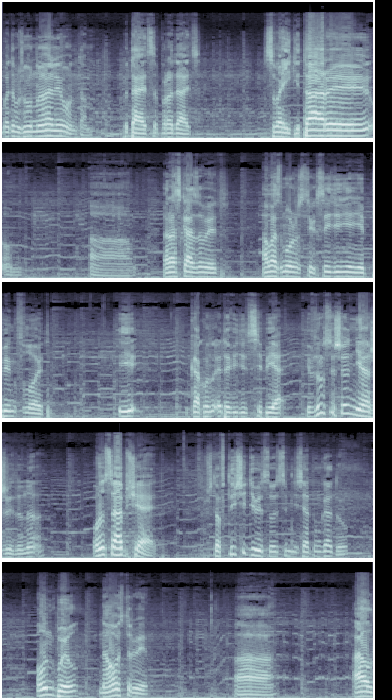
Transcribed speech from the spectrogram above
в этом журнале он там пытается продать свои гитары, он а, рассказывает о возможностях соединения Pink Floyd и как он это видит в себе. И вдруг совершенно неожиданно он сообщает, что в 1970 году он был на острове а, Isle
